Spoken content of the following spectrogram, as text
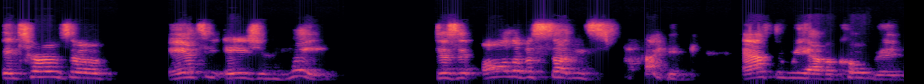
in terms of anti-Asian hate, does it all of a sudden spike after we have a COVID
